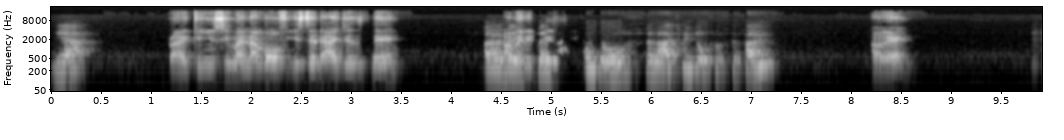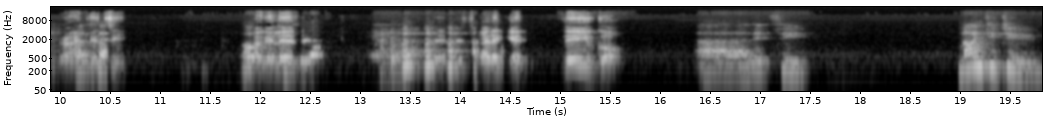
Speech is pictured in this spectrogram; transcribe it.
Yeah. Right. Can you see my number of estate agents there? Oh, many went off. The light went off of the phone. Okay. Right, What's let's that? see. Oh. Okay, let's, let's try it again. There you go. Uh, let's see. 92.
